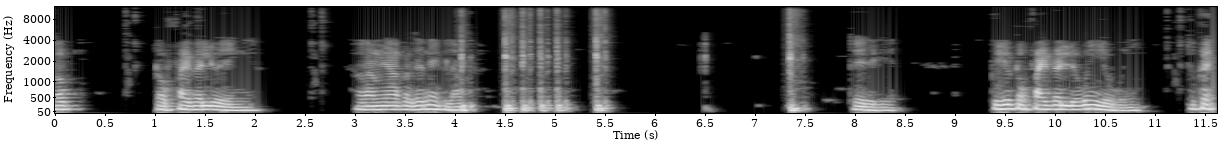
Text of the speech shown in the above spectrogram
तो अब टॉप फाइव वैल्यू हो जाएँगे। अगर हम यहाँ कर देते हैं एक लाख तो ये देखिए तो ये टॉप फाइव वैल्यू हो गई, ये हो गई ओके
